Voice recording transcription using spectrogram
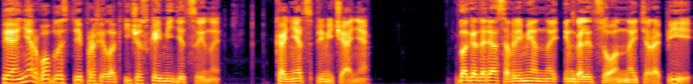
пионер в области профилактической медицины. Конец примечания. Благодаря современной ингаляционной терапии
